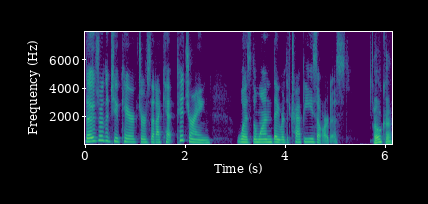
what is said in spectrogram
Those are the two characters that I kept picturing. Was the one they were the trapeze artist. Okay.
